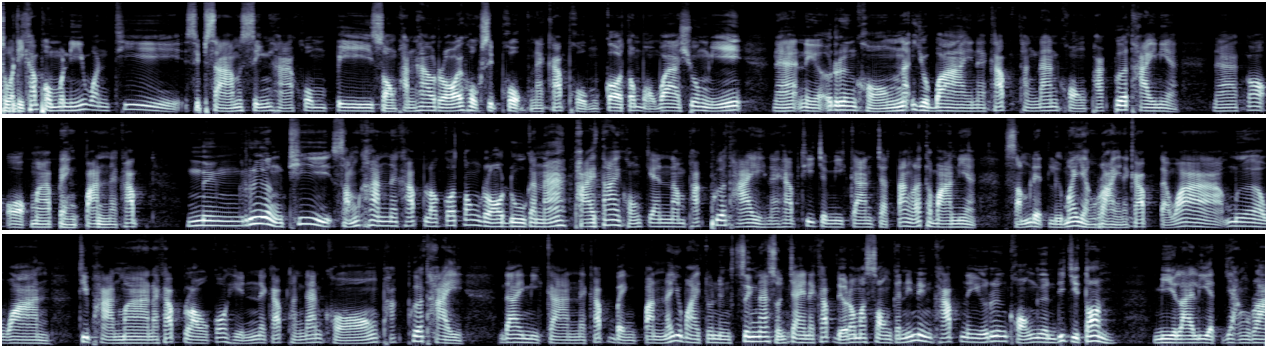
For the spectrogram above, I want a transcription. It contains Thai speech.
สวัสดีครับผมวันนี้วันที่ 13 สิงหาคมปี 2566 นะครับผมก็ต้องบอกว่าช่วงนี้นะในเรื่องของนโยบายนะครับทางด้านของพรรคเพื่อไทยเนี่ยนะก็ออกมาแบ่งปันนะครับ หนึ่งเรื่องที่สำคัญนะครับเราก็ต้องรอดูกันนะ ภายใต้ของแกนนำพรรคเพื่อไทยนะครับ ที่จะมีการจัดตั้งรัฐบาลเนี่ยสำเร็จหรือไม่อย่างไรนะครับ แต่ว่าเมื่อวานที่ผ่านมานะครับ เราก็เห็นนะครับทางด้านของพรรคเพื่อไทยได้มีการนะครับแบ่งปันนโยบายตัวหนึ่งซึ่งน่าสนใจนะครับ เดี๋ยวเรามาส่องกันนิดนึงครับในเรื่องของเงินดิจิตอลมีรายละเอียดอย่างไร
